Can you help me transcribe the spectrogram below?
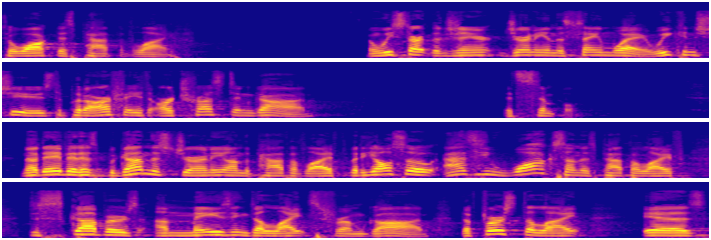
to walk this path of life. And we start the journey in the same way. We can choose to put our faith, our trust in God. It's simple. Now, David has begun this journey on the path of life, but he also, as he walks on this path of life, discovers amazing delights from God. The first delight is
